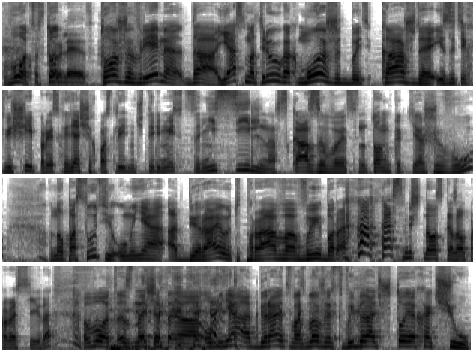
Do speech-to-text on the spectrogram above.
вот, поставляют. В то, то же время, да, я смотрю, как, может быть, каждая из этих вещей, происходящих последние 4 месяца, не сильно сказывается на том, как я живу, но, по сути, у меня отбирают право выбора. Смешно сказал про Россию, да? Вот, значит, э, у меня отбирают возможность выбирать, что я хочу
